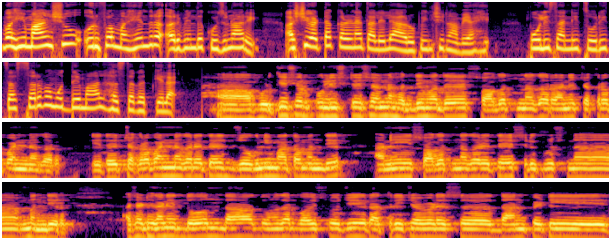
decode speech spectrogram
व हिमांशू उर्फ महेंद्र अरविंद कुजणारे अशी अटक करण्यात आलेल्या आरोपींची नावे आहेत. पोलिसांनी चोरीचा सर्व मुद्देमाल हस्तगत केलाय. हुडकेश्वर पोलीस स्टेशन हद्दीमध्ये स्वागतनगर आणि चक्रपाणीनगर. इथे चक्रपाणीनगर येथे जोगनी माता मंदिर आणि स्वागतनगर येथे श्रीकृष्ण मंदिर. अशा ठिकाणी दोन दहा दोन हजार बावीस रोजी रात्रीच्या वेळेस दानपेटी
